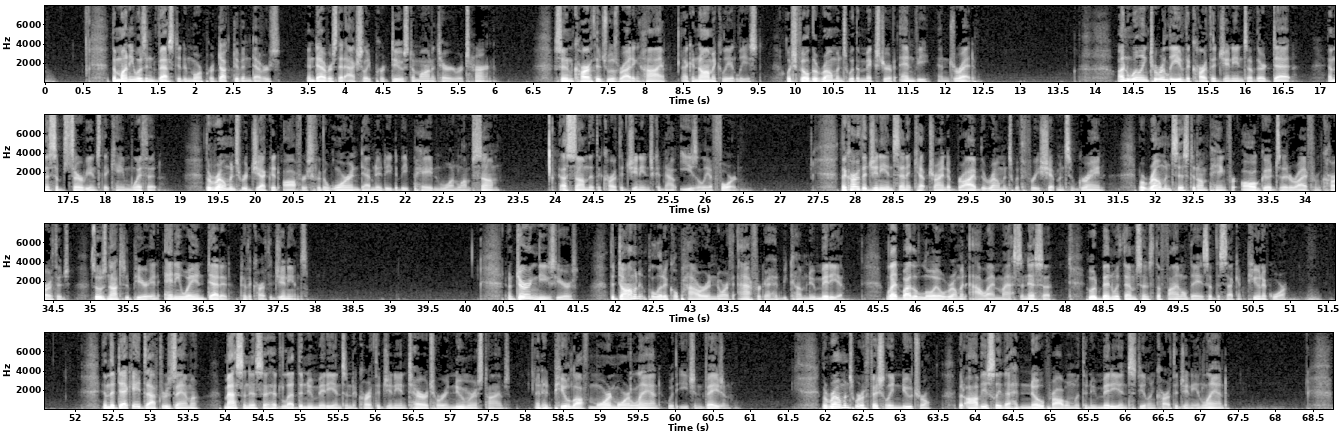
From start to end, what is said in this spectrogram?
The money was invested in more productive endeavors, endeavors that actually produced a monetary return. Soon Carthage was riding high, economically at least, which filled the Romans with a mixture of envy and dread. Unwilling to relieve the Carthaginians of their debt and the subservience that came with it, the Romans rejected offers for the war indemnity to be paid in one lump sum, a sum that the Carthaginians could now easily afford. The Carthaginian Senate kept trying to bribe the Romans with free shipments of grain, but Rome insisted on paying for all goods that arrived from Carthage so as not to appear in any way indebted to the Carthaginians. Now, during these years, the dominant political power in North Africa had become Numidia, led by the loyal Roman ally Massinissa, who had been with them since the final days of the Second Punic War. In the decades after Zama, Massinissa had led the Numidians into Carthaginian territory numerous times, and had peeled off more and more land with each invasion. The Romans were officially neutral, but obviously they had no problem with the Numidians stealing Carthaginian land.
